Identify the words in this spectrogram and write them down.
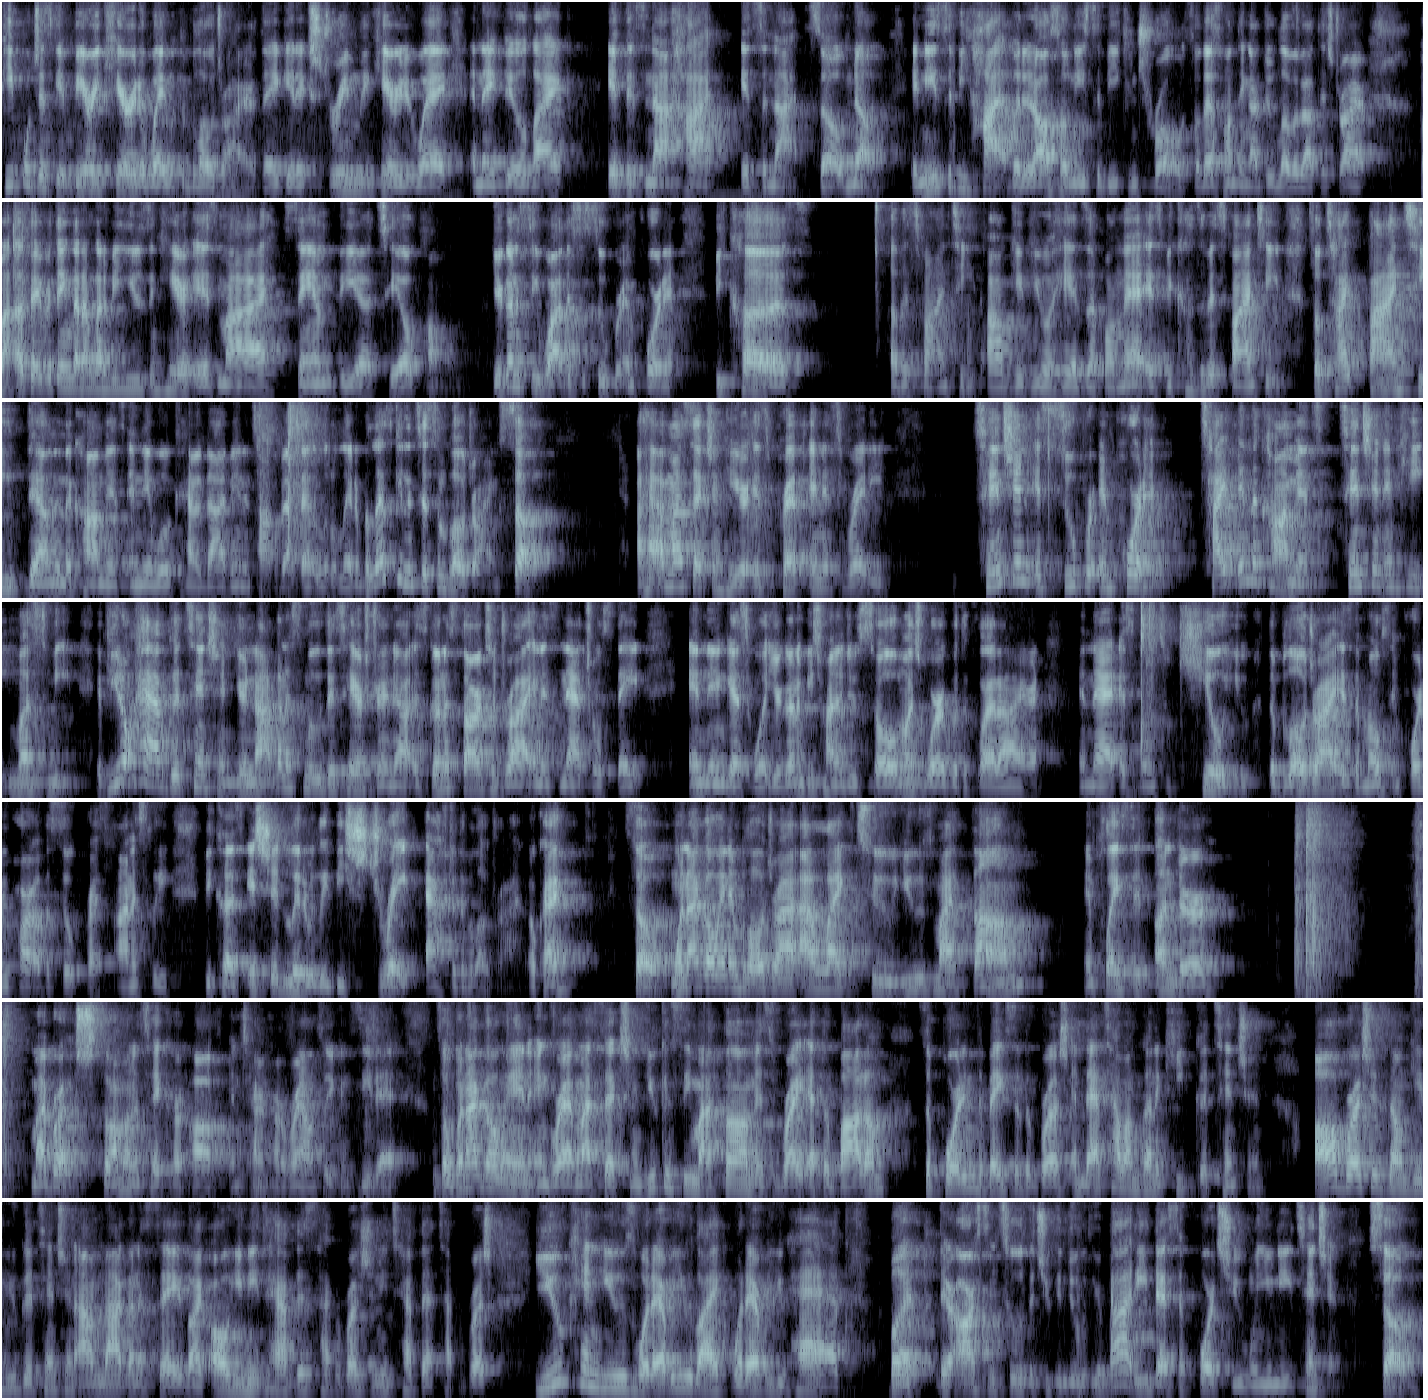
people just get very carried away with the blow dryer. They get extremely carried away and they feel like if it's not hot, it's a knot. So no, it needs to be hot, but it also needs to be controlled. So that's one thing I do love about this dryer. My other favorite thing that I'm gonna be using here is my Sam Villa tail comb. You're gonna see why this is super important because of its fine teeth. I'll give you a heads up on that. It's because of its fine teeth. So type fine teeth down in the comments and then we'll kind of dive in and talk about that a little later. But let's get into some blow drying. So I have my section here. It's prepped and it's ready. Tension is super important. type in the comments, tension and heat must meet. If you don't have good tension, you're not gonna smooth this hair strand out. It's gonna start to dry in its natural state. And then guess what? You're gonna be trying to do so much work with the flat iron and that is going to kill you. The blow dry is the most important part of a silk press, honestly, because it should literally be straight after the blow dry, okay? So when I go in and blow dry, I like to use my thumb and place it under my brush. So I'm gonna take her off and turn her around so you can see that. So when I go in and grab my section, you can see my thumb is right at the bottom supporting the base of the brush, and that's how I'm gonna keep good tension. All brushes don't give you good tension. I'm not gonna say like, oh, you need to have this type of brush, you need to have that type of brush. You can use whatever you like, whatever you have, but there are some tools that you can do with your body that supports you when you need tension. So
